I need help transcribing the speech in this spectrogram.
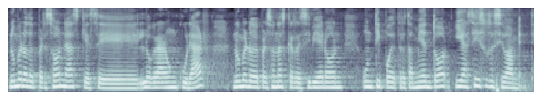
número de personas que se lograron curar, número de personas que recibieron un de tratamiento y así sucesivamente.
